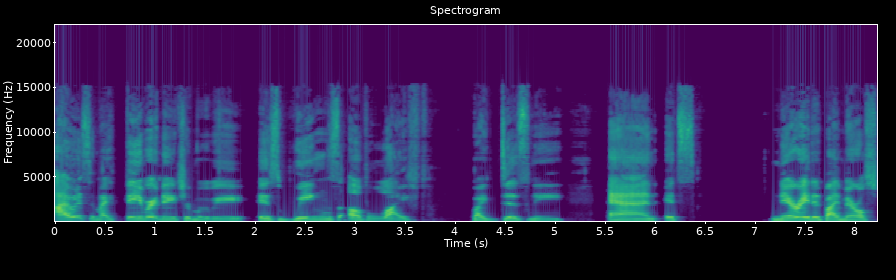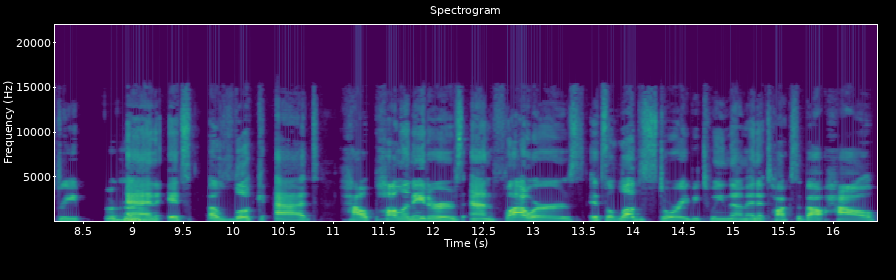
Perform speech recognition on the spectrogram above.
I would say my favorite nature movie is Wings of Life by Disney and it's narrated by Meryl Streep Okay. and it's a look at how pollinators and flowers it's a love story between them and it talks about how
